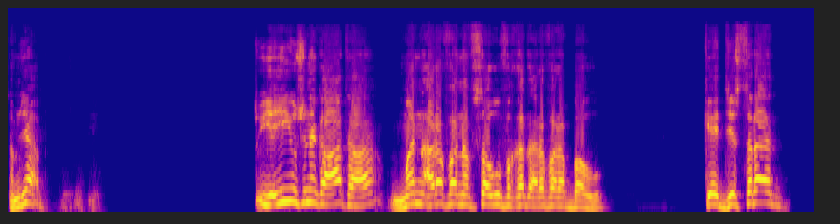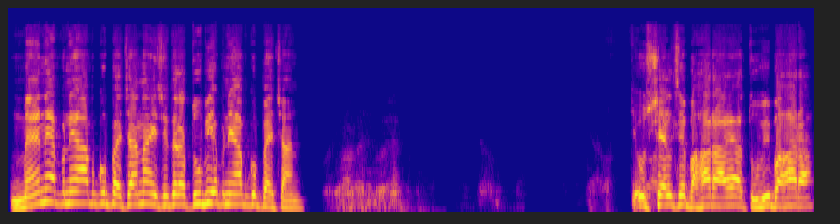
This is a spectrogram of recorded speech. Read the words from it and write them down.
سمجھے آپ؟ تو یہی اس نے کہا تھا، من ارف نفسا ہوں فقط ارف ربا ہوں کہ جس طرح میں نے اپنے آپ کو پہچانا، اسی طرح تو بھی اپنے آپ کو پہچان۔ کہ اس شیل سے باہر آیا، تو بھی باہر آ۔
